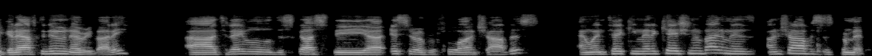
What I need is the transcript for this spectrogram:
good afternoon, everybody. Uh, today we will discuss the uh, Isser of Refuah on Shabbos, and when taking medication and vitamins on Shabbos is permitted.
